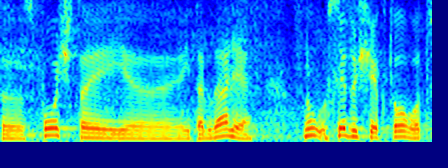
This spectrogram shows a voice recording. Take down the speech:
э, с почтой э, и так далее. Ну, следующее, кто вот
